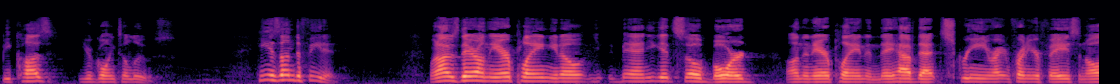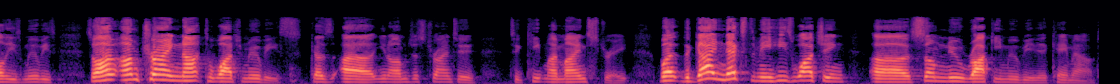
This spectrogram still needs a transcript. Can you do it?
because you're going to lose. He is undefeated. When I was there on the airplane, you know, man, you get so bored on an airplane and they have that screen right in front of your face and all these movies. So I'm, I'm trying not to watch movies because, uh, you know, I'm just trying to, to keep my mind straight. But the guy next to me, he's watching uh, some new Rocky movie that came out.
